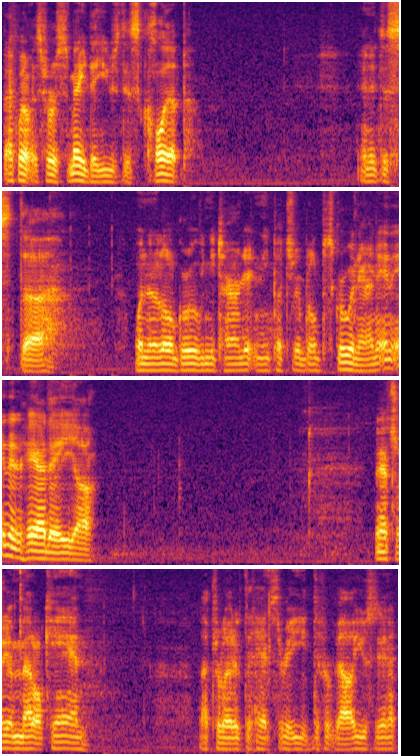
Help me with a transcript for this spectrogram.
Back when it was first made, they used this clip. And it just uh, went in a little groove and you turned it and you put your little screw in there. And, and, and it had a, uh, naturally a metal can electrolytic that had three different values in it.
